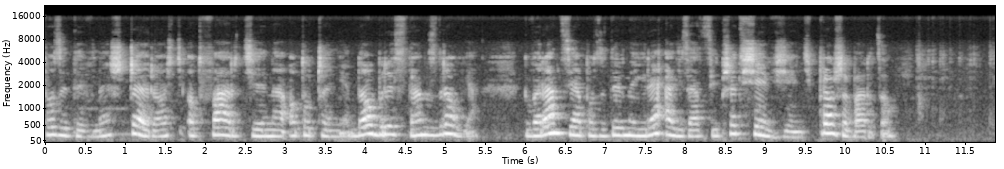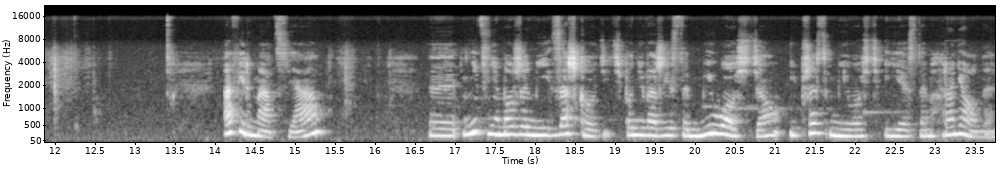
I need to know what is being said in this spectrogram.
pozytywny, szczerość, otwarcie na otoczenie, dobry stan zdrowia, gwarancja pozytywnej realizacji przedsięwzięć. Proszę bardzo. Afirmacja. Y, nic nie może mi zaszkodzić, ponieważ jestem miłością i przez miłość jestem chroniony.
